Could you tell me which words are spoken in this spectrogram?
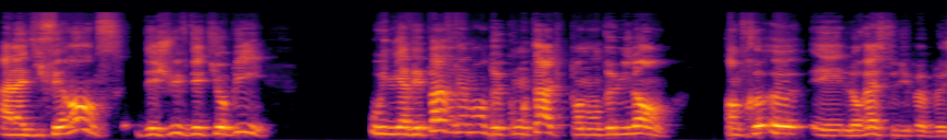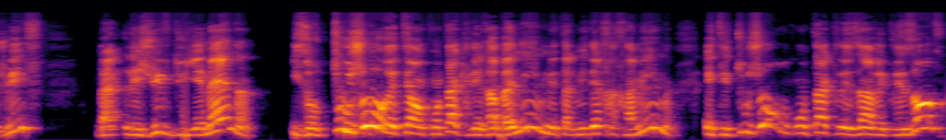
à la différence des Juifs d'Éthiopie, où il n'y avait pas vraiment de contact pendant 2000 ans entre eux et le reste du peuple juif, ben, les Juifs du Yémen, ils ont toujours été en contact, les Rabbanim, les Talmidei Chachamim, étaient toujours en contact les uns avec les autres,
